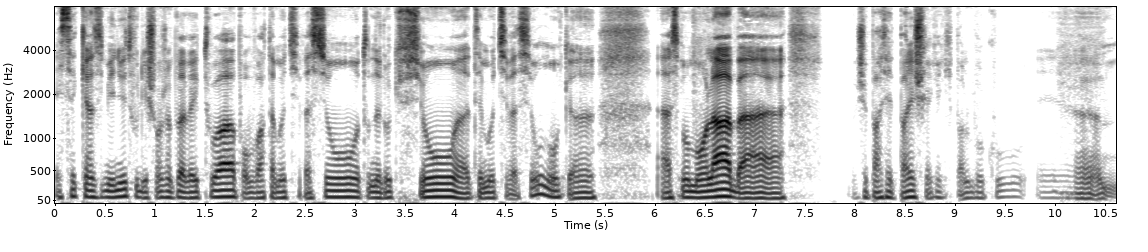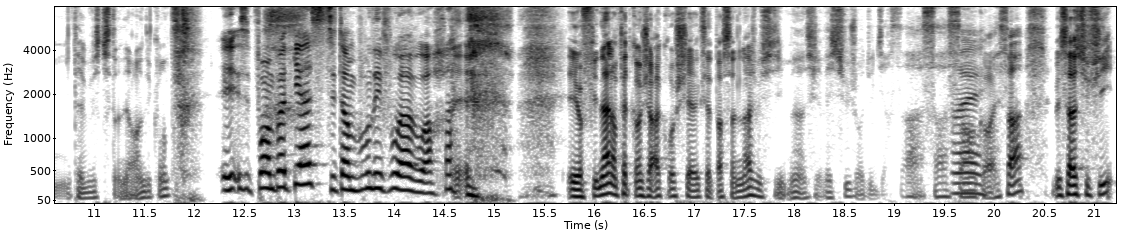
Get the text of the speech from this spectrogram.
et c'est 15 minutes où il échange un peu avec toi pour voir ta motivation, ton élocution, euh, tes motivations. Donc euh, à ce moment-là, bah, j'ai pas arrêté de parler, je suis quelqu'un qui parle beaucoup, et euh, t'as vu si tu t'en es rendu compte? Et pour un podcast, c'est un bon défaut à avoir. Et au final, en fait, quand j'ai raccroché avec cette personne-là, je me suis dit, j'avais su, j'aurais dû dire ça, ça, ça, encore et ça. Mais ça suffit,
